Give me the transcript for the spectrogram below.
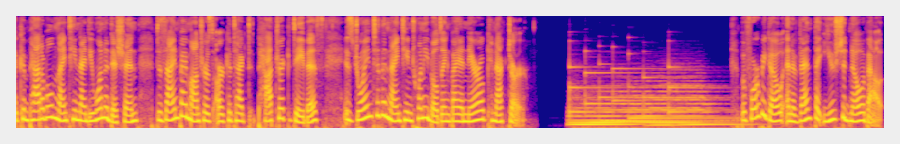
A compatible 1991 edition, designed by Montrose architect Patrick Davis, is joined to the 1920 building by a narrow connector. Before we go, an event that you should know about.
